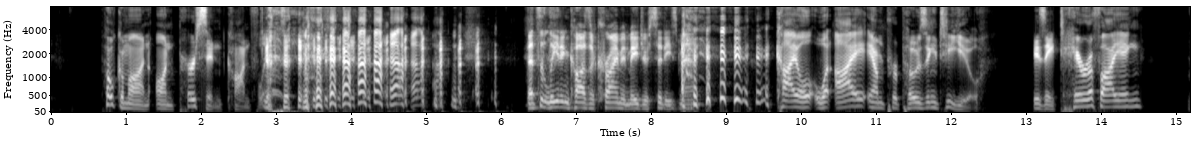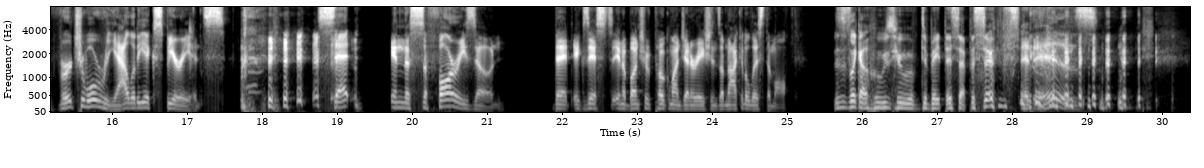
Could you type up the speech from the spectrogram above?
Pokemon on person conflict. That's the leading cause of crime in major cities, man. Kyle, what I am proposing to you is a terrifying virtual reality experience set in the Safari Zone that exists in a bunch of Pokemon generations. I'm not going to list them all. This is like a who's who of debate this episode. It is.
